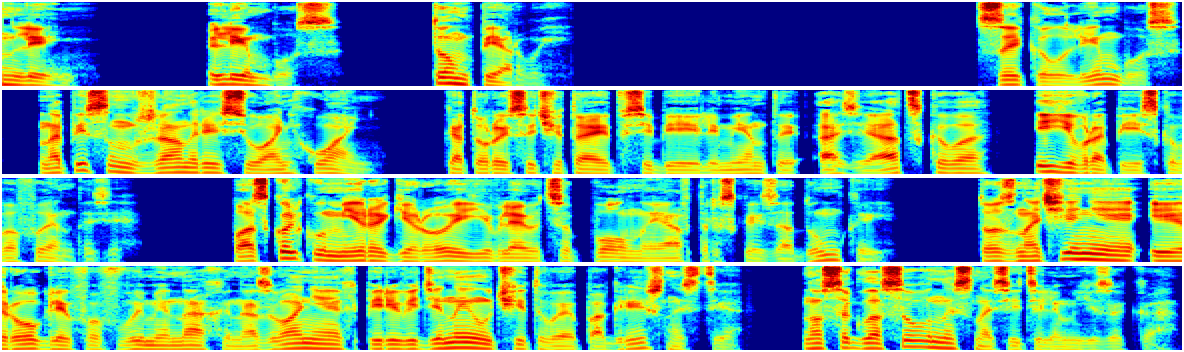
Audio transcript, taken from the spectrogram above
Эон Линь. Лимбус. Том 1. Цикл «Лимбус» написан в жанре сюань-хуань, который сочетает в себе элементы азиатского и европейского фэнтези. Поскольку миры герои являются полной авторской задумкой, то значения иероглифов в именах и названиях переведены, учитывая погрешности, но согласованы с носителем языка.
